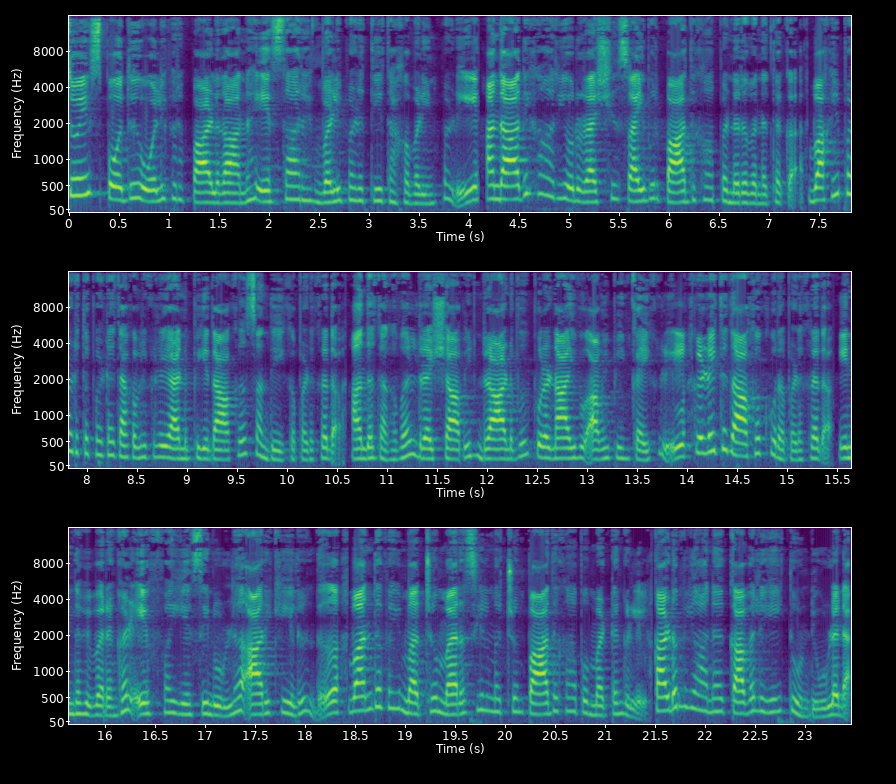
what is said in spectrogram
சுவிஸ் பொது ஒலிபரப்பாளரான எம் வெளிப்படுத்திய தகவலின்படி அந்த அதிகாரி ஒரு ரஷ்ய சைபர் பாதுகாப்பு நிறுவனத்துக்கு வகைப்படுத்தப்பட்ட தகவல்களை அனுப்பியது அனுப்பியதாக சந்தேகிக்கப்படுகிறது அந்த தகவல் ரஷ்யாவின் ராணுவ புலனாய்வு அமைப்பின் கைகளில் கிடைத்ததாக கூறப்படுகிறது. இந்த விவரங்கள் எஃப்ஐஎஸ் உள்ள அறிக்கையிலிருந்து வந்தவை மற்றும் அரசியல் மற்றும் பாதுகாப்பு மட்டங்களில் கடுமையான கவலையை தூண்டியுள்ளன.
